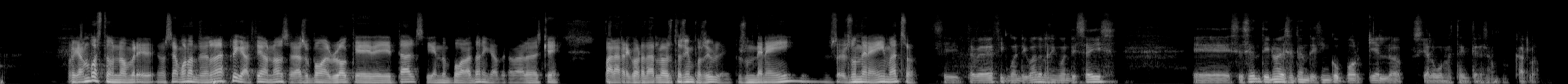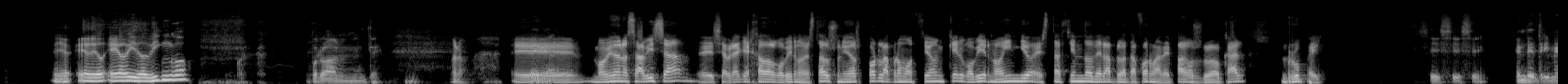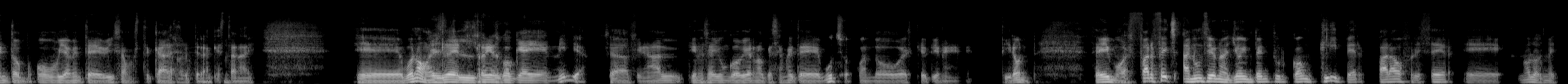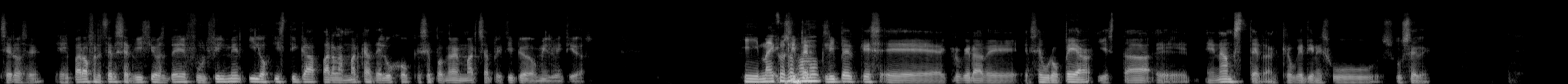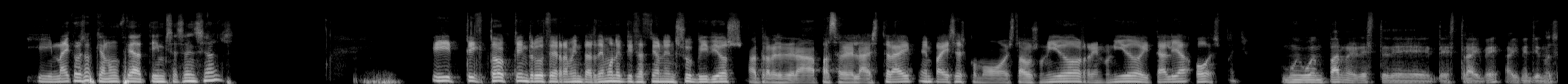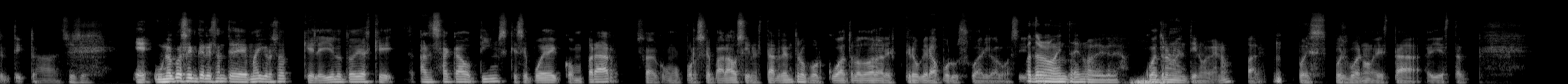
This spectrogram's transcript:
Porque han puesto un nombre, o sea, bueno, tendrá una explicación, ¿no? Será, supongo, el bloque y tal, siguiendo un poco la tónica, pero la verdad es que para recordarlo esto es imposible. Pues un DNI, es un DNI, macho. Sí, TBD 54, 56, 69, 75, por quien lo, si alguno está interesado en buscarlo. He, oído bingo. Probablemente. Bueno, eh, moviéndonos a Visa, eh, se habría quejado al gobierno de Estados Unidos por la promoción que el gobierno indio está haciendo de la plataforma de pagos local RuPay. Sí, sí, sí en detrimento, obviamente, de Visa, Mastercard, etcétera, que están ahí. Eh, bueno, es el riesgo que hay en India. O sea, al final tienes ahí un gobierno que se mete mucho cuando es que tiene tirón. Seguimos. Farfetch anuncia una joint venture con Clipper para ofrecer, eh, no los mecheros, eh, para ofrecer servicios de fulfillment y logística para las marcas de lujo que se pondrá en marcha a principios de 2022. Y Microsoft. Clipper, que es, eh, creo que era de, es europea y está eh, en Ámsterdam, creo que tiene su, sede. Y Microsoft que anuncia Teams Essentials. Y TikTok que introduce herramientas de monetización en sus vídeos a través de la pasarela Stripe en países como Estados Unidos, Reino Unido, Italia o España. Muy buen partner este de, Stripe, ¿eh? ahí metiéndose en TikTok. Ah, sí, sí. Eh, una cosa interesante de Microsoft que leí el otro día es que han sacado Teams que se puede comprar, o sea, como por separado sin estar dentro, por 4 dólares, creo que era por usuario o algo así. 4,99 creo. 4,99, ¿no? Vale, mm. pues, pues bueno, está, ahí está.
